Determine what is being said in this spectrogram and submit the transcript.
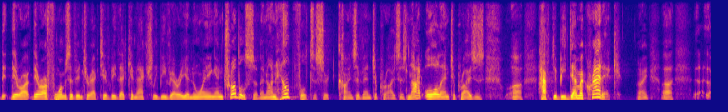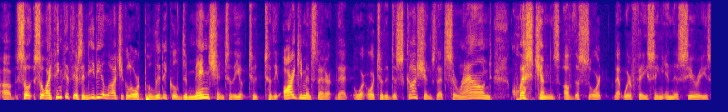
th there, are, there are forms of interactivity that can actually be very annoying and troublesome and unhelpful to certain kinds of enterprises. Not all enterprises uh, have to be democratic. Right? Uh, uh, so, so I think that there's an ideological or political dimension to the to, to the arguments that are that or, or to the discussions that surround questions of the sort that we're facing in this series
